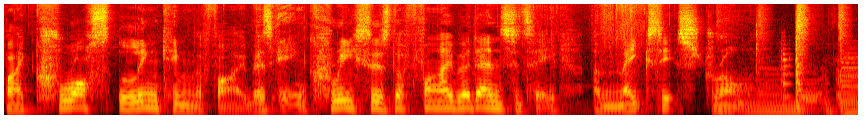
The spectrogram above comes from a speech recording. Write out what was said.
By cross-linking the fibres, it increases the fibre density and makes it strong.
